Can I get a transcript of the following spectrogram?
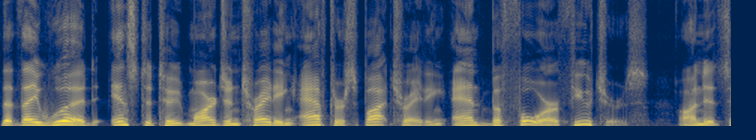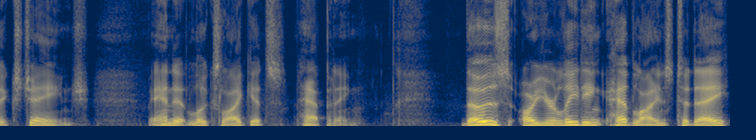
that they would institute margin trading after spot trading and before futures on its exchange. And it looks like it's happening. Those are your leading headlines today.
